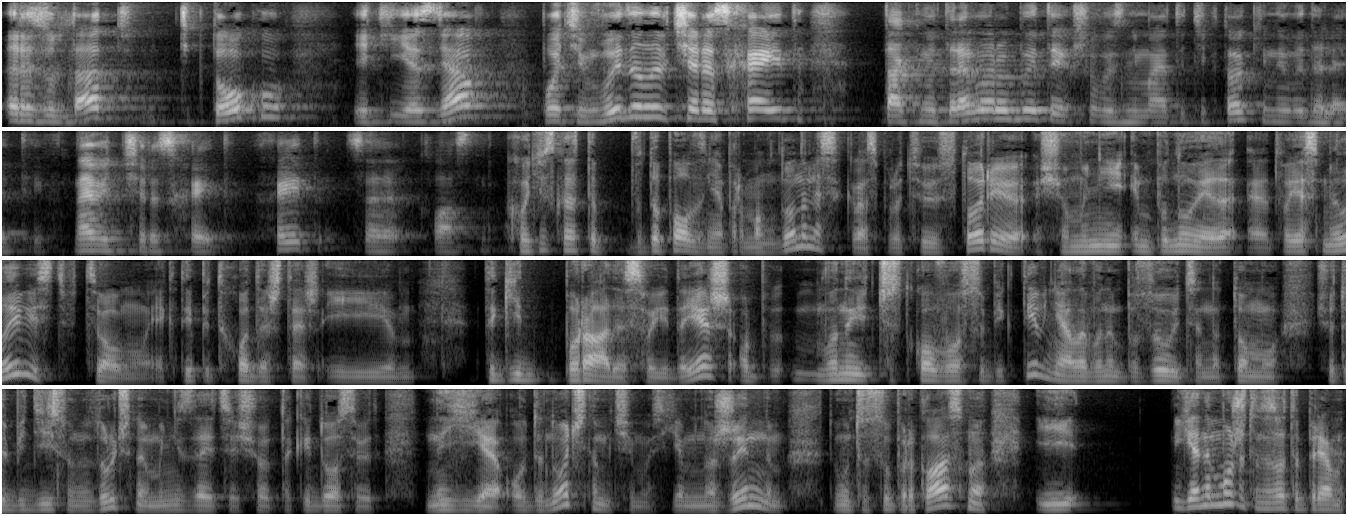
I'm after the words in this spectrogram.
результат Тіктоку, який я зняв, потім видалив через хейт. Так не треба робити, якщо ви знімаєте TikTok і не видаляйте їх, навіть через хейт. Хейт це класно. Хотів сказати в доповнення про Макдональдс, якраз про цю історію, що мені імпонує е, твоя сміливість в цьому, як ти підходиш теж і такі поради свої даєш. Вони частково суб'єктивні, але вони базуються на тому, що тобі дійсно незручно. Мені здається, що такий досвід не є одиночним чимось, є множинним, тому це супер класно. І я не можу це назвати прям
